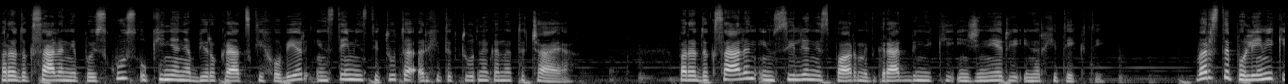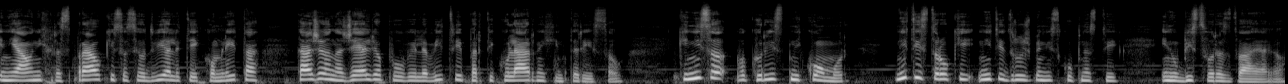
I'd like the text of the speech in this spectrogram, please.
Paradoksalen je poizkus ukinjanja birokratskih ovir in s tem instituta arhitekturnega natečaja paradoksalen in usiljen je spor med gradbeniki, inženirji in arhitekti. Vrste polemik in javnih razprav, ki so se odvijale tekom leta, kažejo na željo po uveljavitvi partikularnih interesov, ki niso v korist nikomur, niti stroki, niti družbeni skupnosti in v bistvu razdvajajo.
